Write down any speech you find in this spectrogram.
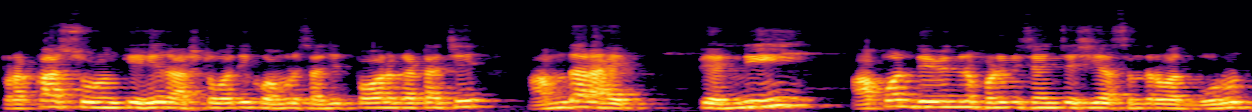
प्रकाश सोळंके हे राष्ट्रवादी काँग्रेस अजित पवार गटाचे आमदार आहेत त्यांनीही आपण देवेंद्र फडणवीस यांच्याशी या संदर्भात बोलून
